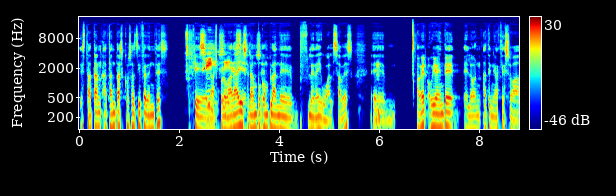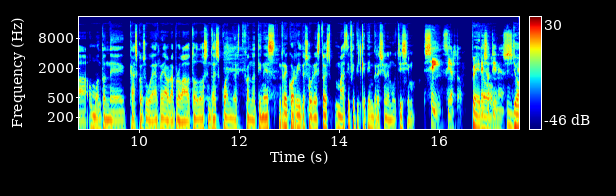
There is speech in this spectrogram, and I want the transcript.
está tan, a tantas cosas diferentes que las probará y será un poco en plan de le da igual, ¿sabes? Mm. Em, a ver, obviamente Elon ha tenido acceso a un montón de cascos VR, habrá probado todos, entonces cuando, cuando tienes recorrido sobre esto es más difícil que te impresione muchísimo. Sí, cierto. Pero eso tienes, yo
